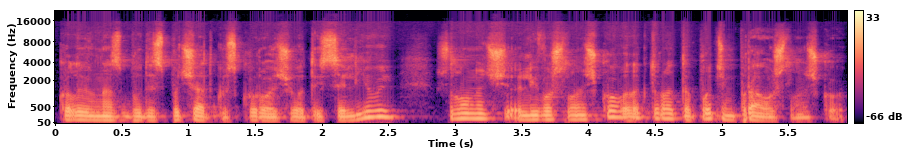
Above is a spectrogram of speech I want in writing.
коли у нас буде спочатку скорочуватися лівий шлуноч... лівошлуночковий електрод, а потім правошлуночковий.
